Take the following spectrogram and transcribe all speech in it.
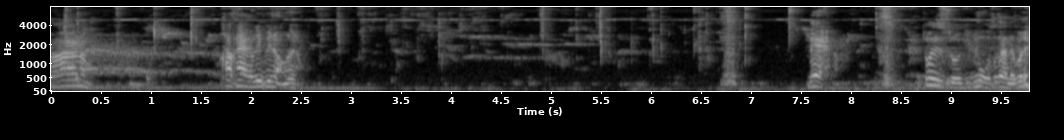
ปลาเนาะข้าวแห้งรีบพี่น้องเลยเนี่ยต้องไปสูตรกินหมูสักกันนะเว้ย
